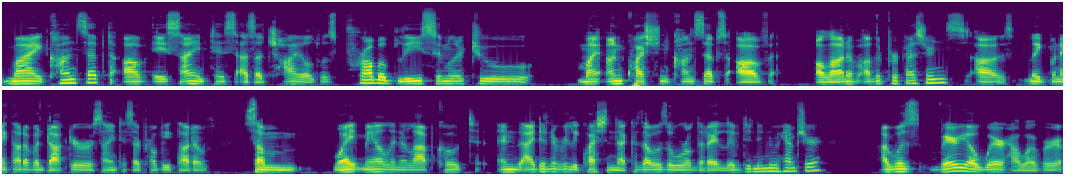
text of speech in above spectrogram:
My concept of a scientist as a child was probably similar to my unquestioned concepts of a lot of other professions. Uh, like when I thought of a doctor or a scientist, I probably thought of some white male in a lab coat. And I didn't really question that because that was the world that I lived in in New Hampshire. I was very aware, however,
